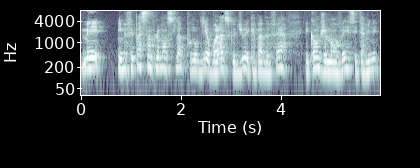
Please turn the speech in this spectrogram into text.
Mais il ne fait pas simplement cela pour nous dire voilà ce que Dieu est capable de faire, et quand je m'en vais, c'est terminé.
